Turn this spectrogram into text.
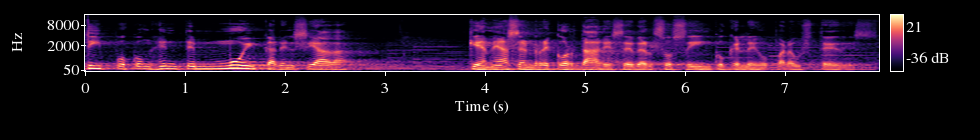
tipo con gente muy carenciada que me hacen recordar ese verso 5 que leo para ustedes,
